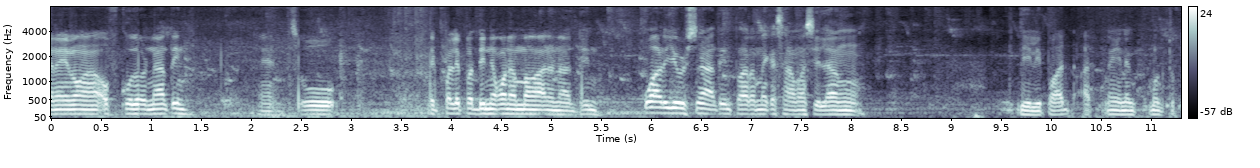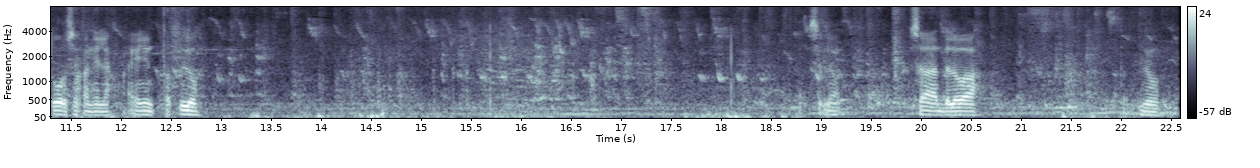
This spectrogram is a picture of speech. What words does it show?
Ito na yung mga off color natin. Ayan. So, nagpalipad din ako ng mga ano natin. Warriors natin para may kasama silang lilipad at may magtuturo sa kanila. Ayun yung tatlo. Sila. Sa dalawa. Tatlo.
